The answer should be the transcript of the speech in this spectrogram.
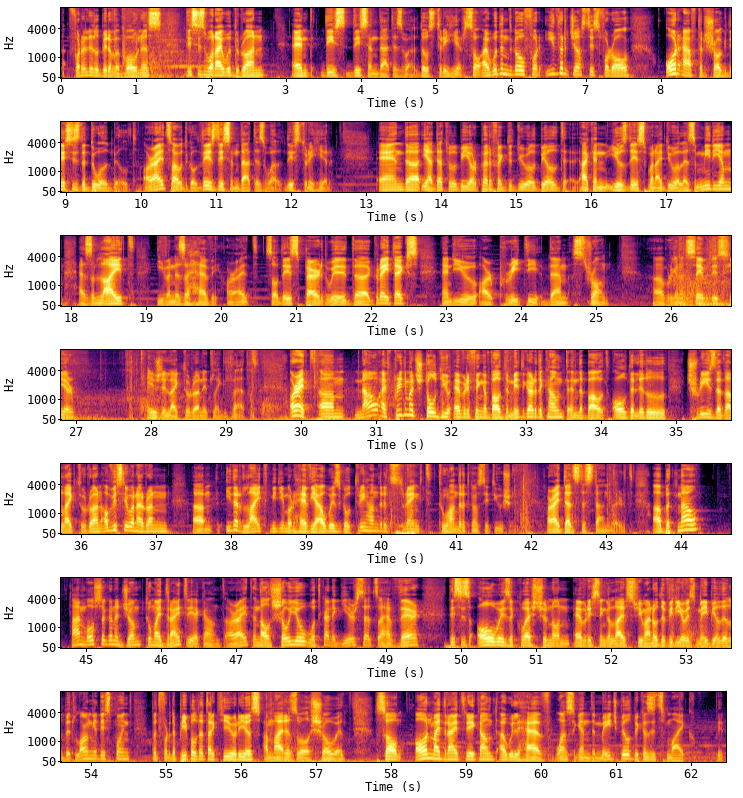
for a little bit of a bonus, this is what I would run and this, this, and that as well. Those three here. So I wouldn't go for either Justice for All or Aftershock. This is the dual build. Alright, so I would go this, this, and that as well. These three here. And uh, yeah, that will be your perfect dual build. I can use this when I duel as a medium, as a light, even as a heavy, alright? So this paired with uh, Great Axe, and you are pretty damn strong. Uh, we're gonna save this here. I usually like to run it like that. Alright, um, now I've pretty much told you everything about the Midgard account and about all the little trees that I like to run. Obviously, when I run um, either light, medium, or heavy, I always go 300 strength, 200 constitution. Alright, that's the standard. Uh, but now, I'm also gonna jump to my Drytree account, alright? And I'll show you what kind of gear sets I have there. This is always a question on every single live stream. I know the video is maybe a little bit long at this point, but for the people that are curious, I might as well show it. So, on my Drytree account, I will have, once again, the mage build, because it's my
